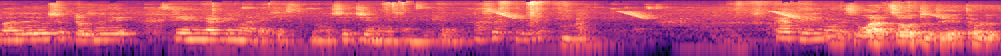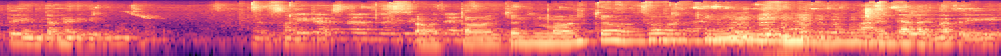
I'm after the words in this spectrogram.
बांधा देऊ नव्हे तीन गाठी मारायच्या असतात. सचिनने सांगितलं असंच ठेवलं हम्म. का ते? असं वाचत होतं ते तेवढं ते इंटरनेट गेलं माझं. अरे त्या लग्नात रे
